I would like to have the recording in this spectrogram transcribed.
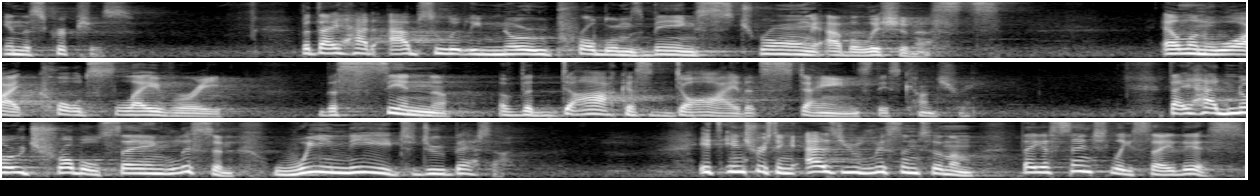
in the scriptures. But they had absolutely no problems being strong abolitionists. Ellen White called slavery the sin of the darkest dye that stains this country. They had no trouble saying, listen, we need to do better. It's interesting, as you listen to them, they essentially say this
